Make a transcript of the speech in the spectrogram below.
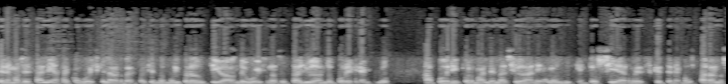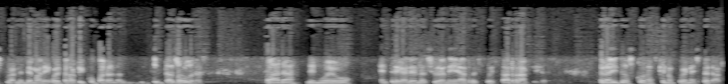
Tenemos esta alianza con Waze que la verdad está siendo muy productiva, donde Waze nos está ayudando, por ejemplo, a poder informarle a la ciudadanía los distintos cierres que tenemos para los planes de manejo de tráfico para las distintas obras, para, de nuevo, entregarle a la ciudadanía respuestas rápidas. Pero hay dos cosas que no pueden esperar,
